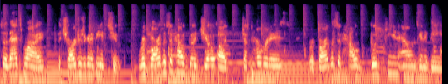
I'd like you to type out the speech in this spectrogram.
So that's why the Chargers are going to be at two, regardless of how good Joe uh, Justin Herbert is, regardless of how good Keenan Allen's going to be.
